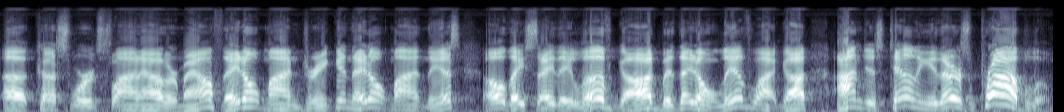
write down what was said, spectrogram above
uh, cuss words flying out of their mouth. They don't mind drinking. They don't mind this. Oh, they say they love God, but they don't live like God. I'm just telling you, there's a problem.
